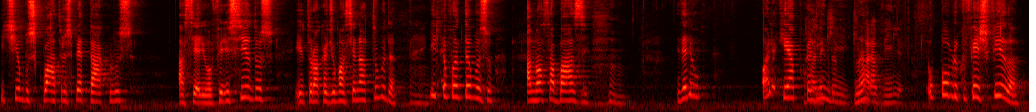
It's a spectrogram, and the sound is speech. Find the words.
e tínhamos quatro espetáculos a serem oferecidos em troca de uma assinatura. E levantamos a nossa base. Entendeu? Olha que época Olha linda. Que, que né? maravilha. O público fez fila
